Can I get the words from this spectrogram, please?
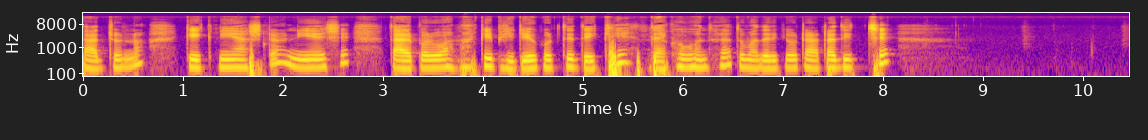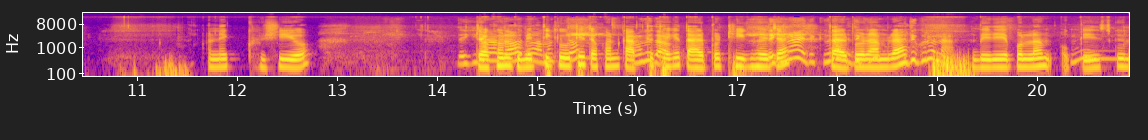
তার জন্য কেক নিয়ে আসলো। নিয়ে এসে তারপর ও আমাকে ভিডিও করতে দেখে দেখো বন্ধুরা তোমাদেরকে ওটা আটা দিচ্ছে। অনেক খুশিও যখন ঘুমের থেকে উঠে তখন কাঁদতে থাকে তারপর ঠিক হয়ে যায়। তারপর আমরা বেরিয়ে পড়লাম। ওকে স্কুল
